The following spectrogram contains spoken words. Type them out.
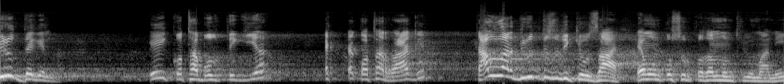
বিরুদ্ধে গেলে। এই কথা বলতে গিয়া একটা কথা রাগে আল্লাহর বিরুদ্ধে যদি কেউ যায়, এমন কসুর প্রধানমন্ত্রীও মানি।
